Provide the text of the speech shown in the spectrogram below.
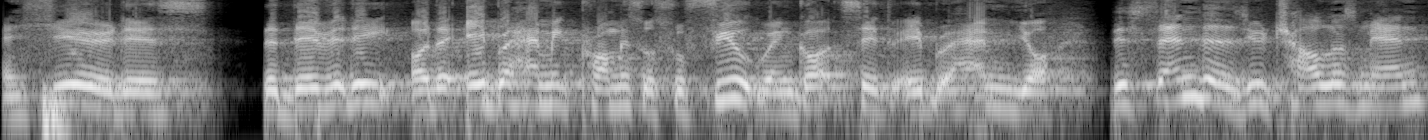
And here it is the Davidic or the Abrahamic promise was fulfilled when God said to Abraham, Your descendants, you childless man,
